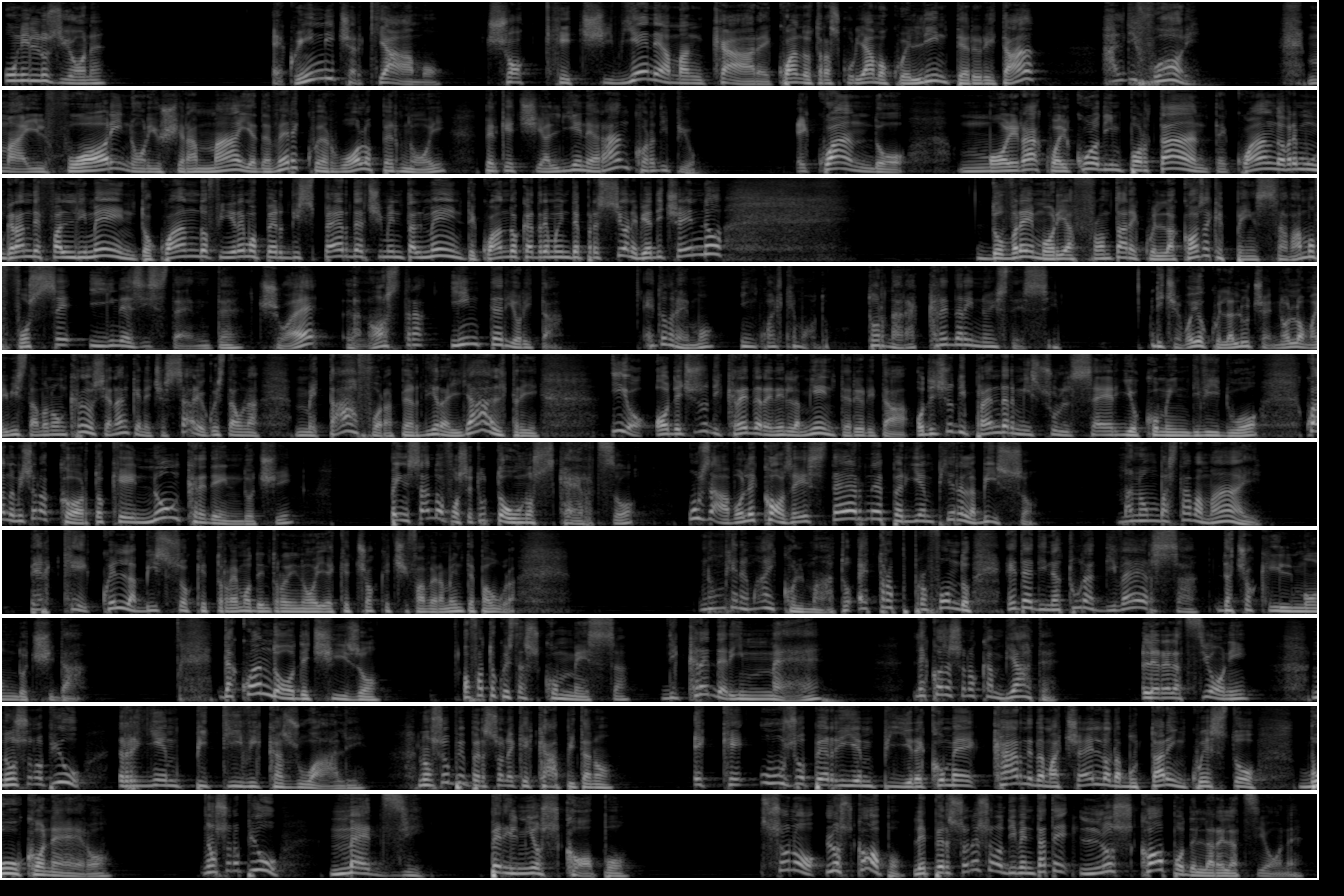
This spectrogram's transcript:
un'illusione. E quindi cerchiamo ciò che ci viene a mancare quando trascuriamo quell'interiorità al di fuori. Ma il fuori non riuscirà mai ad avere quel ruolo per noi perché ci alienerà ancora di più. E quando morirà qualcuno di importante, quando avremo un grande fallimento, quando finiremo per disperderci mentalmente, quando cadremo in depressione, via dicendo, dovremo riaffrontare quella cosa che pensavamo fosse inesistente, cioè la nostra interiorità. E dovremo, in qualche modo, tornare a credere in noi stessi. Dicevo, io quella luce non l'ho mai vista, ma non credo sia neanche necessario. Questa è una metafora per dire agli altri. Io ho deciso di credere nella mia interiorità, ho deciso di prendermi sul serio come individuo, quando mi sono accorto che non credendoci, pensando fosse tutto uno scherzo, usavo le cose esterne per riempire l'abisso. Ma non bastava mai. Perché quell'abisso che troviamo dentro di noi è che ciò che ci fa veramente paura non viene mai colmato, è troppo profondo ed è di natura diversa da ciò che il mondo ci dà. Da quando ho deciso, ho fatto questa scommessa di credere in me, le cose sono cambiate. Le relazioni non sono più riempitivi casuali, non sono più persone che capitano e che uso per riempire come carne da macello da buttare in questo buco nero. Non sono più mezzi per il mio scopo sono lo scopo, le persone sono diventate lo scopo della relazione.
